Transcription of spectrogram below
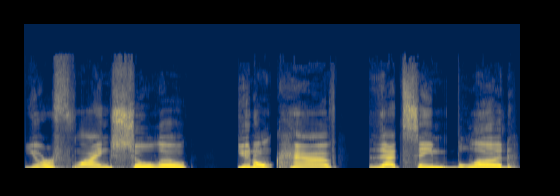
You're flying solo. You don't have that same blood,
